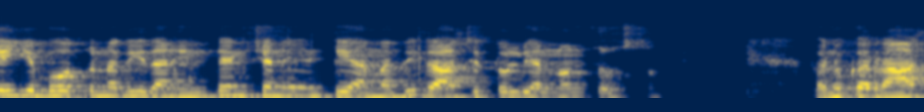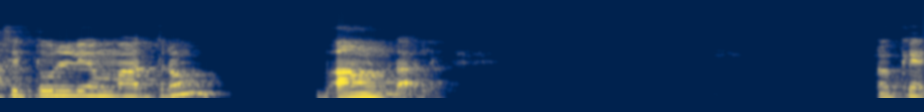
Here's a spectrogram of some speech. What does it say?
చెయ్యబోతున్నది దాని ఇంటెన్షన్ ఏంటి అన్నది రాశితుల్యం నుంచి వస్తుంది. కనుక రాశితుల్యం మాత్రం బాగుండాలి. ఓకే?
